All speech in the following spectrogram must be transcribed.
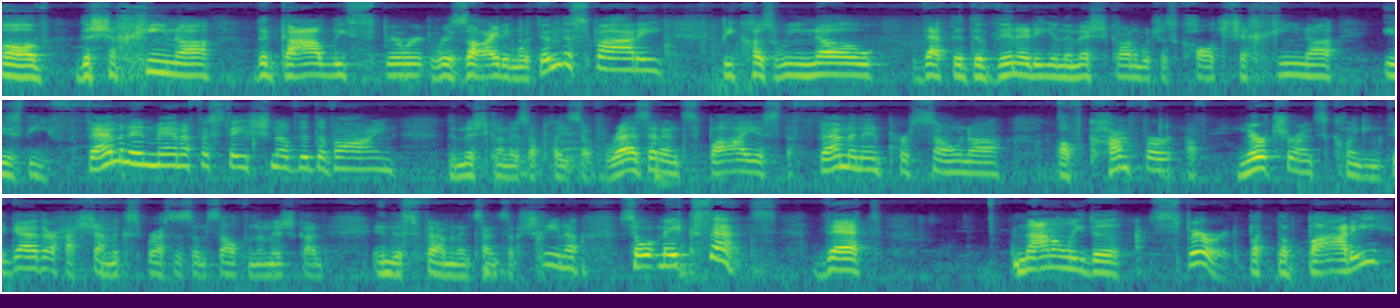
of the Shekhinah, the godly spirit residing within this body, because we know that the divinity in the Mishkan, which is called Shekhinah, is the feminine manifestation of the divine. The Mishkan is a place of residence, bias, the feminine persona of comfort, of nurturance, clinging together. Hashem expresses himself in the Mishkan in this feminine sense of Shekhinah. So it makes sense that not only the spirit, but the body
